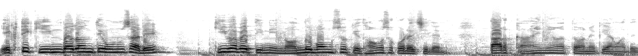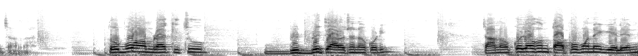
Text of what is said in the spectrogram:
একটি কিংবদন্তি অনুসারে কীভাবে তিনি নন্দবংশকে ধ্বংস করেছিলেন, তার কাহিনী হয়তো অনেকে আমাদের জানা। তবুও আমরা কিছু বিবৃতি আলোচনা করি। চাণক্য যখন তপবনে গেলেন,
